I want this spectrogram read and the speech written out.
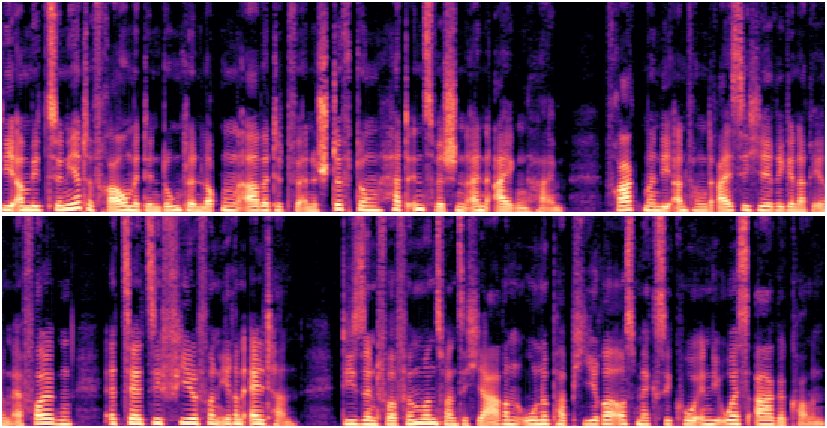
Die ambitionierte Frau mit den dunklen Locken arbeitet für eine Stiftung, hat inzwischen ein Eigenheim. Fragt man die Anfang 30-Jährige nach ihren Erfolgen, erzählt sie viel von ihren Eltern. Die sind vor 25 Jahren ohne Papiere aus Mexiko in die USA gekommen.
